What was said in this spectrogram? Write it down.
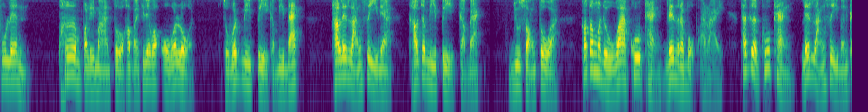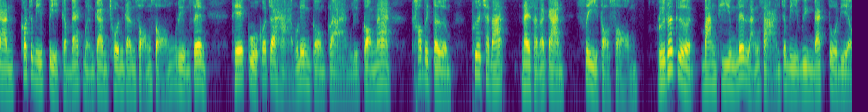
ผู้เล่นเพิ่มปริมาณตัวเข้าไปที่เรียกว่าโอเวอร์โหลดสมมติมีปีกกับมีแบ็คถ้าเล่นหลัง4เนี่ยเขาจะมีปีกกับแบ็คอยู่ 2 ตัว ก็ต้องมาดูว่าคู่แข่งเล่นระบบอะไร ถ้าเกิดคู่แข่งเล่นหลัง 4 เหมือนกัน ก็จะมีปีกกับแบ็คเหมือนกันชนกัน 2-2 ริมเส้น เทกูก็จะหาผู้เล่นกองกลาง หรือกองหน้าเข้าไปเติม เพื่อชนะ ในสถานการณ์ 4 ต่อ 2 หรือถ้าเกิดบางทีมเล่นหลัง 3 จะมีวิงแบ็กตัวเดียว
